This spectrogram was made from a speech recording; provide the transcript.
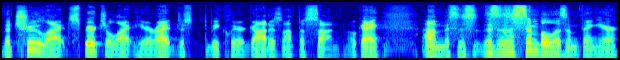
the true light, spiritual light here, right? Just to be clear, God is not the sun, okay? Um, this, is, this is a symbolism thing here.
